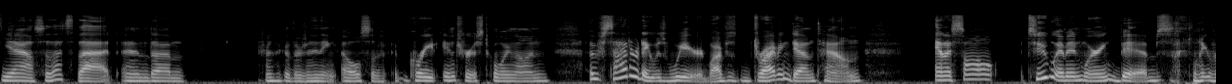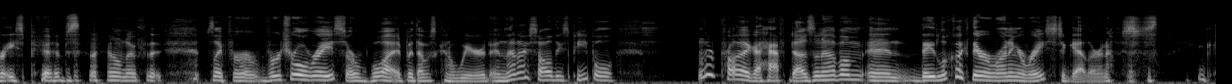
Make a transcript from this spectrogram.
yeah so that's that. And um, I'm trying to think if there's anything else of great interest going on. Oh saturday was weird. I was driving downtown and i saw two women wearing bibs like race bibs i don't know if it was like for a virtual race or what but that was kind of weird and then i saw these people there were probably like a half dozen of them, and they looked like they were running a race together. And I was just like,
